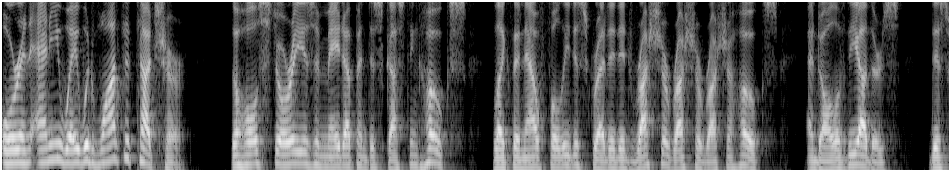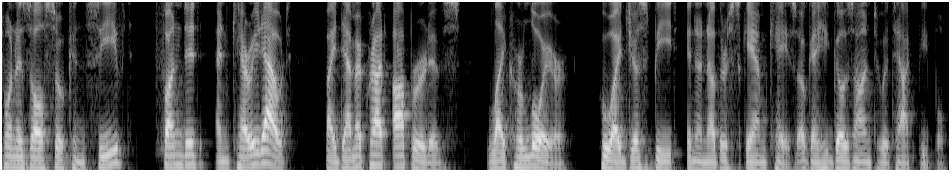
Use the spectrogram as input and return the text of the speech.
or in any way would want to touch her. The whole story is a made up and disgusting hoax, like the now fully discredited Russia, Russia, Russia hoax and all of the others. This one is also conceived, funded, and carried out by Democrat operatives like her lawyer, who I just beat in another scam case. Okay, he goes on to attack people.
